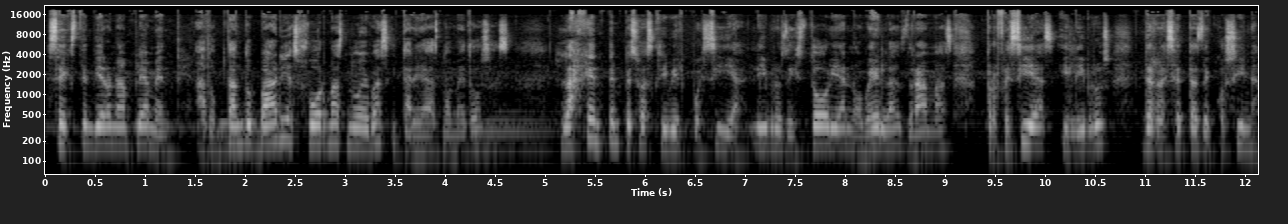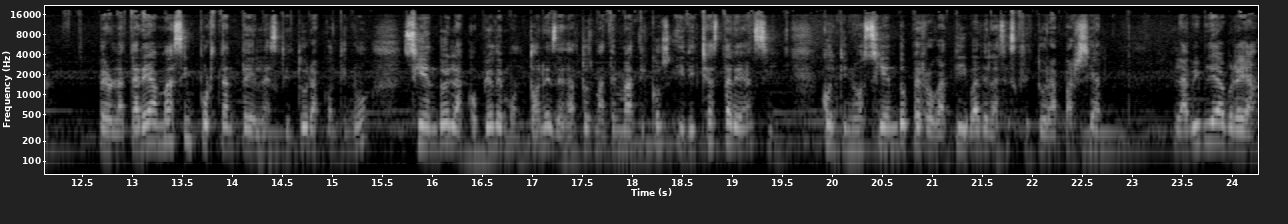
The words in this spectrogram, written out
se extendieron ampliamente, adoptando varias formas nuevas y tareas novedosas. La gente empezó a escribir poesía, libros de historia, novelas, dramas, profecías y libros de recetas de cocina pero la tarea más importante de la escritura continuó siendo el acopio de montones de datos matemáticos y dichas tareas continuó siendo prerrogativa de la escritura parcial. La Biblia hebrea,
